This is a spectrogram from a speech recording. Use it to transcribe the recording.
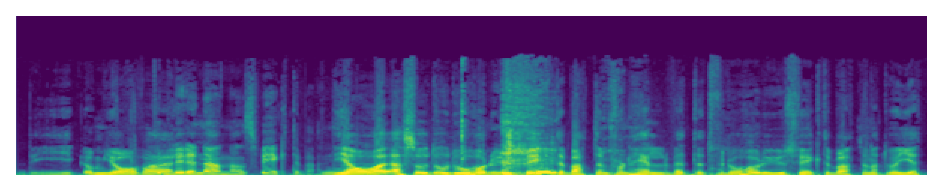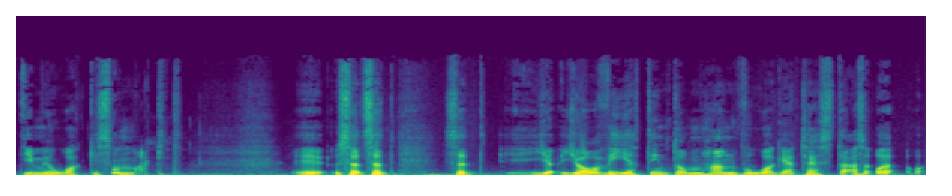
det om jag var Då blir det en annan svekdebatt. Ja, alltså då, då har du ju svekdebatten från helvetet för då har du ju svekdebatten att du har gett Jimmy Åkesson makt. Eh, så att, så att, så att jag, jag vet inte om han vågar testa. Alltså, och, och,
